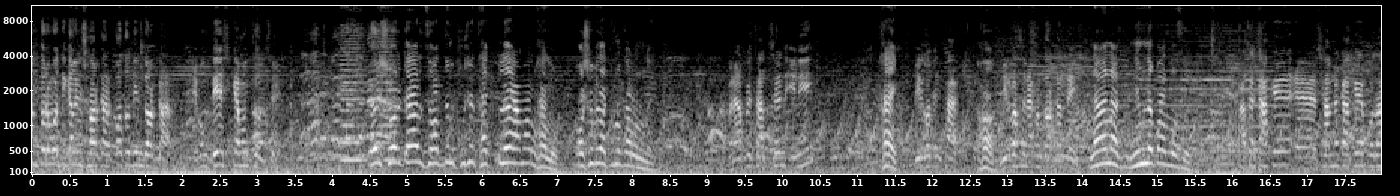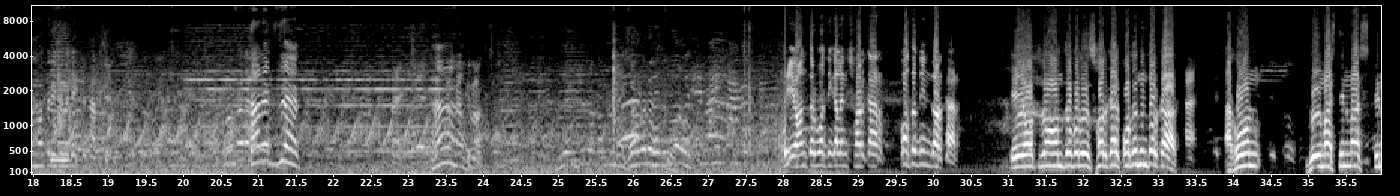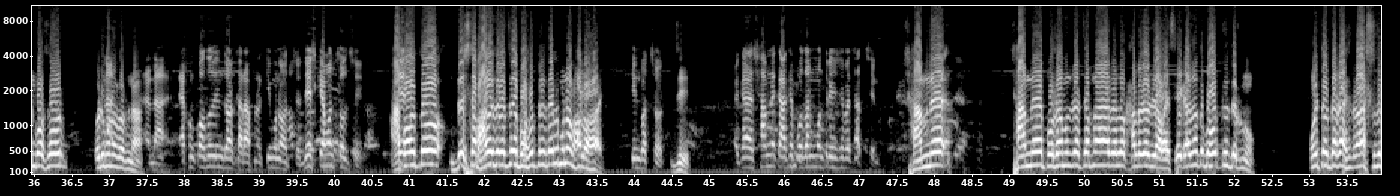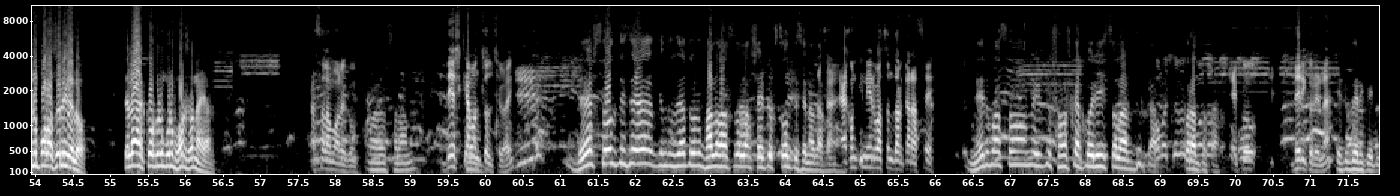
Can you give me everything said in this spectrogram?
অন্তর্বর্তীকালীন সরকার কতদিন দরকার এবং দেশ কেমন চলছে? এই সরকার যতদিন খুশি থাকলে আমার ভালো অসুবিধা কোনো কারণ নেই। মানে আপনি চাচ্ছেন ইনি হ্যাঁ। দীর্ঘদিন থাক। হ্যাঁ। নির্বাচন এখন দরকার নেই? না না নিম্নে পাঁচ বছর। আচ্ছা কাকে সামনে কাকে প্রধানমন্ত্রী হিসেবে দেখতে চাচ্ছেন? তার এক্সাক্ট হ্যাঁ। মত? এই অন্তর্বর্তীকালীন সরকার কতদিন দরকার? এই অন্ধ্রপ্রদেশ সরকার কতদিন দরকার? হ্যাঁ। এখন দুই মাস তিন মাস তিন বছর ওটি কোনো ব্যাপার না। না এখন কতদিন দরকার আপনার? কি মনে হচ্ছে? দেশ কেমন চলছে? আপাতত দেশটা ভালো চলেছে বছর থেকে থাকলে মনে ভালো হয়। তিন বছর? জি। সামনে কাকে প্রধানমন্ত্রী হিসেবে চাচ্ছেন? সামনে সামনে প্রধানমন্ত্রী আছে আপনার হলো খালেদা জিয়া ভাই। সেই কারণে তো বহুত কিছু দেখুন। ওই তো পলা চলে গেল। তাহলে আর কখনো কোনো ভরসা নাই আর। আসসালামু আলাইকুম। সালাম দেশ কেমন চলছে ভাই? দেশ চলতেছে কিন্তু যেহেতু ভালো আসছিল সেটুকু চলতেছে না আচ্ছা, দেখো। এখন কি নির্বাচন দরকার আছে? নির্বাচন একটু সংস্কার করেই চলার দরকার করার দরকার। একটু দেরি করে না? একটু দেরি করি।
